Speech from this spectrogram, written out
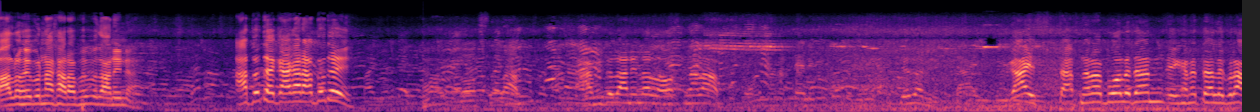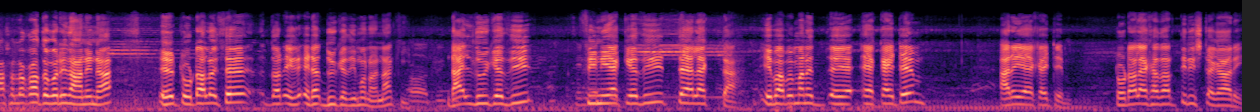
ভালো হইব না, খারাপ হইব জানি না। আতো দে, কাকার আতো দে। আমি তো জানি না লস না লাভ। কে জানি? গাইস আপনারা বলে দেন এখানে আসলে কত করে জানি না। এর টোটাল হয়েছে ধর এটা দুই কেজি মনে হয় নাকি? ডাইল দুই কেজি চিনি এক কেজি। তেল একটা। এভাবে মানে এক আইটেম আর এই এক আইটেম টোটাল এক হাজার তিরিশ টাকা আরে।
